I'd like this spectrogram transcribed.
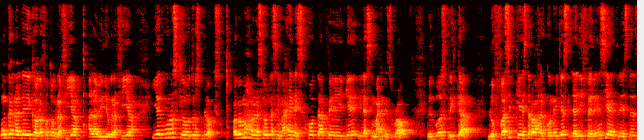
Un canal dedicado a la fotografía, a la videografía y algunos que otros blogs. Hoy vamos a hablar sobre las imágenes JPG y las imágenes RAW. Les voy a explicar lo fácil que es trabajar con ellas, la diferencia entre estas,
